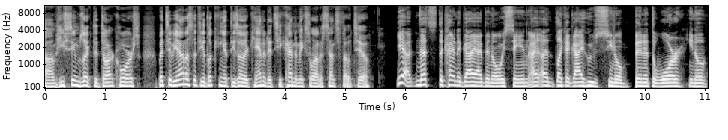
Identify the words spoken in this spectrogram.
Um, he seems like the dark horse, but to be honest with you, looking at these other candidates, he kind of makes a lot of sense though too. Yeah, and that's the kind of guy I've been always saying. I, I like a guy who's you know been at the war, you know,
